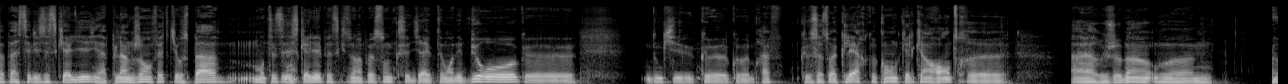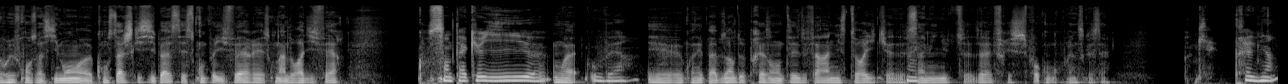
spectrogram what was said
à passer les escaliers. Il y a plein de gens en fait qui osent pas monter ces escaliers parce qu'ils ont l'impression que c'est directement des bureaux, que donc que, que bref, que ça soit clair que quand quelqu'un rentre euh, à la rue Jobin ou rue François Simon, euh, qu'on sache ce qui s'y passe et ce qu'on peut y faire et ce qu'on a le droit d'y faire. Qu'on se sente accueilli, euh, Ouais. ouvert et euh, qu'on n'ait pas besoin de présenter, de faire un historique de Ouais. 5 minutes de la friche pour qu'on comprenne ce que c'est. Ok, très bien.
